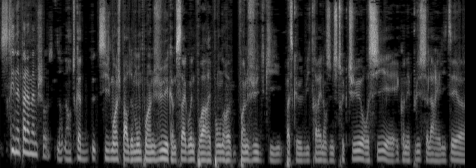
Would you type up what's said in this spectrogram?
ce qui n'est pas la même chose. Non, en tout cas, si moi je parle de mon point de vue et comme ça, Gwen pourra répondre point de vue qui parce que lui travaille dans une structure aussi et, et connaît plus la réalité euh,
